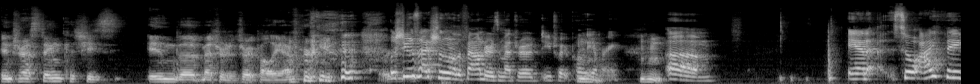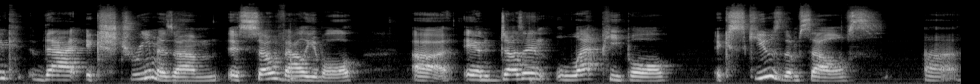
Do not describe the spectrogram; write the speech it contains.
interesting because she's in the Metro Detroit polyamory. Well, she was actually one of the founders of Metro Detroit Polyamory. Um, and so I think that extremism is so valuable uh, and doesn't let people excuse themselves uh,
